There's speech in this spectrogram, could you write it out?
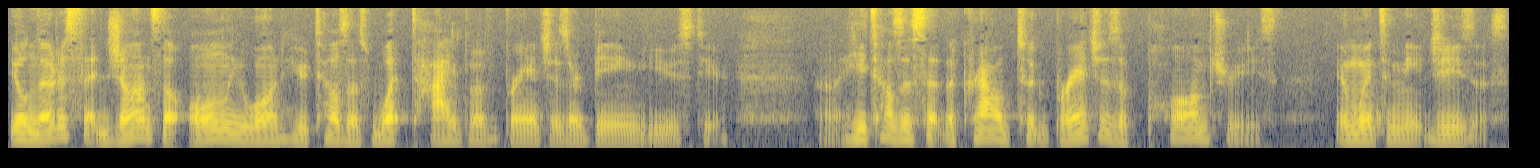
you'll notice that John's the only one who tells us what type of branches are being used here. Uh, he tells us that the crowd took branches of palm trees and went to meet Jesus.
